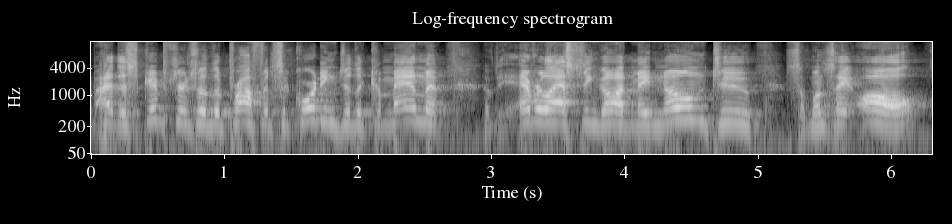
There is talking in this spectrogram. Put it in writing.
by the scriptures of the prophets according to the commandment of the everlasting God made known to, someone say, all,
